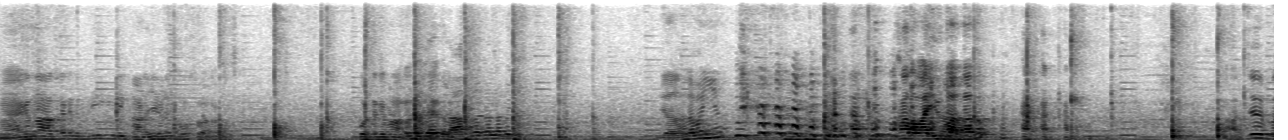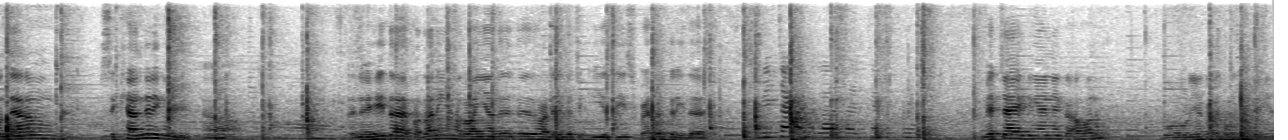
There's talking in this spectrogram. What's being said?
ਮੈਂ ਕਹਿੰਦਾ ਅਦਰਕ ਦੇ ਬਰੀਕ ਬਰੀਕ ਕਾਣੇ ਜਿਹੇ ਹੋਣੇ ਬਹੁਤ ਸਵਾਦ ਲੱਗਦੇ ਕੁੱਟ ਕੇ ਬਣਾ ਲਓ ਗਲਾਸ ਦਾ ਕਰਨਾ ਭਾਈ। ਜ਼ਿਆਦਾ ਹਲਵਾਈਆਂ ਹਲਵਾਈ ਦਾਦਾ ਤੂੰ। ਅੱਜ ਬੰਦਿਆਂ ਨੂੰ ਸਿੱਖਿਆ ਨਹੀਂ ਕੋਈ। ਹਾਂ। ਤੈਨੂੰ ਇਹੀ ਤਾਂ ਪਤਾ ਨਹੀਂ ਹਲਵਾਈਆਂ ਦੇ ਤੇ ਸਾਡੇ ਵਿੱਚ ਕੀ ਅਸੀਂ ਸਪੈਸ਼ਲ ਕਰੀਦਾ ਹੈ। ਮਿਰਚਾਂ ਕੱਟ ਲਾ ਮਿਰਚਾਂ ਮਿਰਚਾਂ ਇੰਡੀਆਂ ਨੇ ਉਹ ਨਾ ਗੋਲੀਆਂ ਕੱਟ ਦਿੱਤੀਆਂ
